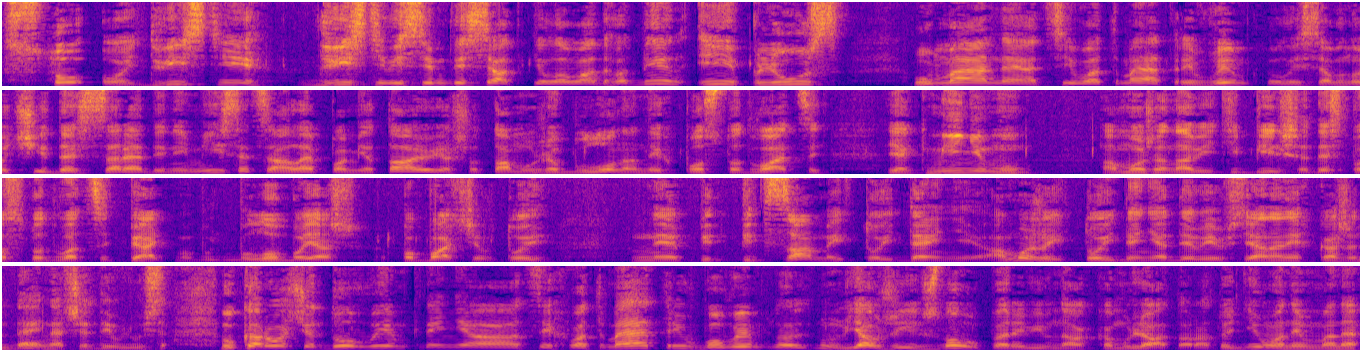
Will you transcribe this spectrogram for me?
100, ой, 200, 280 кВт годин і плюс у мене ці ватметри вимкнулися вночі десь середини місяця, але пам'ятаю я, що там вже було на них по 120 як мінімум, а може навіть і більше, десь по 125, мабуть, було, бо я ж побачив той не під, під самий той день, а може й той день я дивився. Я на них кожен день, наче дивлюся. Ну коротше, до вимкнення цих ватметрів, бо вимкну, ну, я вже їх знову перевів на акумулятор, а тоді вони в мене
